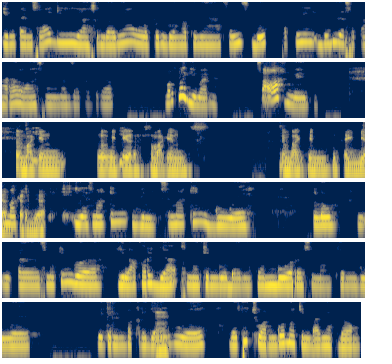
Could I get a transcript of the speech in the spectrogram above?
intens lagi ya seenggaknya walaupun gue nggak punya Facebook tapi gue bisa setara lah sama Mark Zuckerberg menurut lo gimana? Salah nggak itu? Semakin lu mikir semakin semakin kita giat Semakin- kerja. Ya semakin gini semakin gue lu eh, semakin gue gila kerja semakin gue banyak lembur semakin gue mikirin pekerjaan Hmm. gue berarti cuan gue makin banyak dong.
